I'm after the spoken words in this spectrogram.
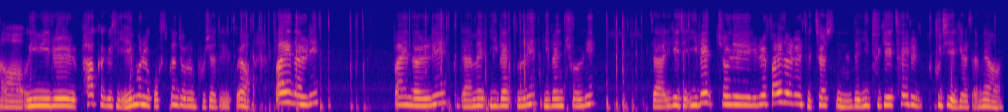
어, 의미를 파악하기 위해서 예문을 꼭 습관적으로 보셔야 되겠고요. finally finally, 그 다음에 eventually, eventually. 자, 이게 이제 eventually를 finally를 대체할 수도 있는데 이 두 개의 차이를 굳이 얘기하자면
